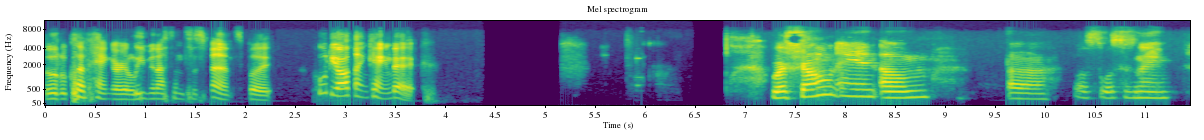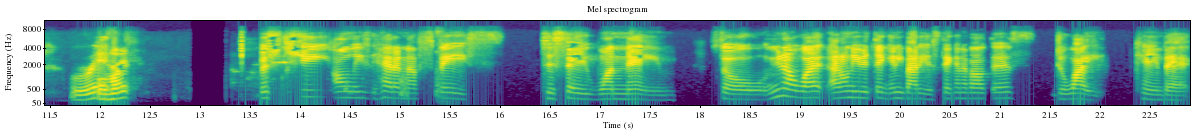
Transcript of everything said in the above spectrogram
the little cliffhanger leaving us in suspense. But who do y'all think came back? Michonne and um uh what's what's his name? Rick. All right. But she only had enough space to say one name. So you know what? I don't even think anybody is thinking about this. Dwight came back.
